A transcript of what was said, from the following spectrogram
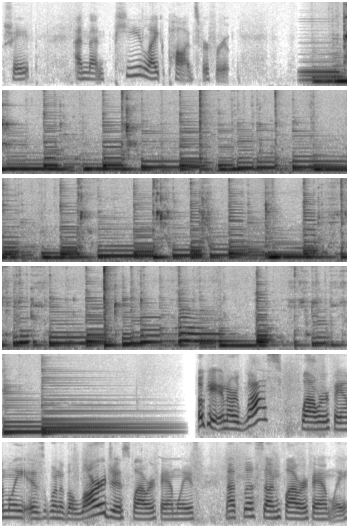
shape, and then pea-like pods for fruit. Okay, and our last flower family is one of the largest flower families. That's the sunflower family,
